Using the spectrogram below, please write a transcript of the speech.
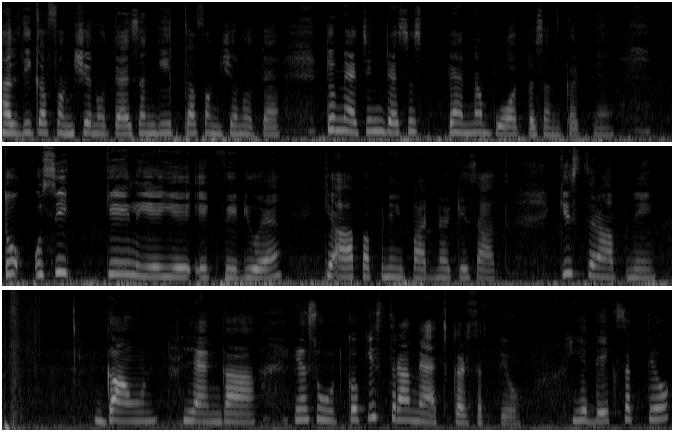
हल्दी का फ़ंक्शन होता है, संगीत का फ़ंक्शन होता है तो मैचिंग ड्रेसेस पहनना बहुत पसंद करते हैं। तो उसी के लिए ये एक वीडियो है कि आप अपने पार्टनर के साथ किस तरह अपने गाउन लहंगा या सूट को किस तरह मैच कर सकते हो। ये देख सकते हो,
